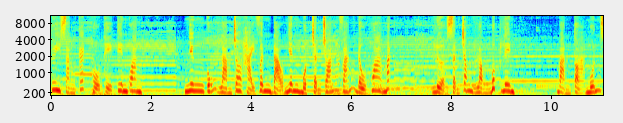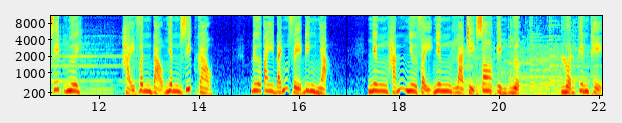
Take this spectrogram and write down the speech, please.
Tuy rằng cách hộ thể tiên quang, Nhưng cũng làm cho Hải Vân đảo nhân một trận choáng váng đầu hoa mắt. Lửa giận trong lòng bốc lên. Bản tỏa muốn giết ngươi. Hải Vân đảo nhân giết gào. Đưa tay đánh về đinh nhạc. Nhưng hắn như vậy nhưng là chỉ do tìm ngược. Luận tiên thể.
